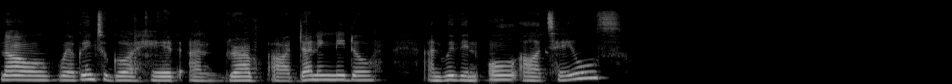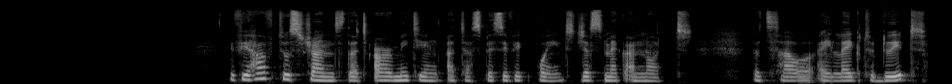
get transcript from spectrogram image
Now we're going to go ahead and grab our darning needle and weave in all our tails if you have two strands that are meeting at a specific point, just make a knot. That's how I like to do it.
